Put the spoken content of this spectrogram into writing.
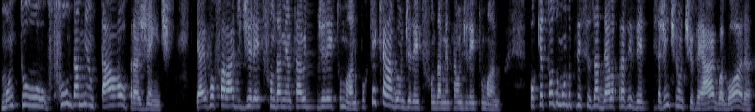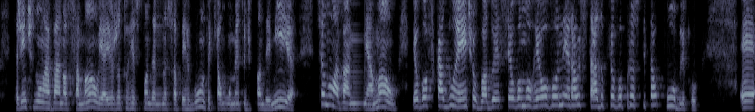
muito fundamental para a gente. E aí eu vou falar de direito fundamental e direito humano. Por que, que a água é um direito fundamental um direito humano? Porque todo mundo precisa dela para viver. Se a gente não tiver água agora, se a gente não lavar a nossa mão, e aí eu já estou respondendo na sua pergunta, que é um momento de pandemia, se eu não lavar a minha mão, eu vou ficar doente, eu vou adoecer, eu vou morrer, eu vou onerar o Estado, porque eu vou para o hospital público. É,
